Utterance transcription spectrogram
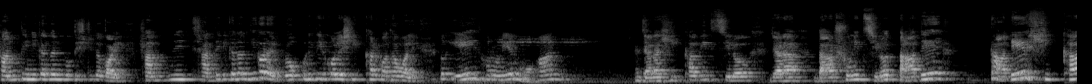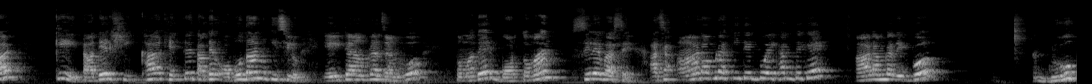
শান্তিনিকেতন প্রতিষ্ঠিত করে। শান্তি, শান্তিনিকেতন কি করে? প্রকৃতির কোলে শিক্ষার কথা বলে। তো এই ধরনের মহান যারা শিক্ষাবিদ ছিল, যারা দার্শনিক ছিল তাদের তাদের শিক্ষার কি? তাদের শিক্ষার ক্ষেত্রে তাদের অবদান কি ছিল? এইটা আমরা জানব তোমাদের বর্তমান সিলেবাসে। আচ্ছা আর আমরা কি দেখব এখান থেকে? আর আমরা দেখব গ্রুপ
